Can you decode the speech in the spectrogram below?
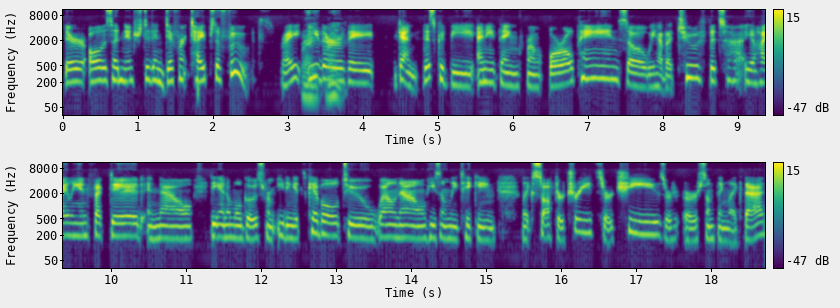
they're all of a sudden interested in different types of foods, right? right Either right. they again, this could be anything from oral pain. So we have a tooth that's highly infected, and now the animal goes from eating its kibble to, well, now he's only taking like softer treats or cheese or, or something like that.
